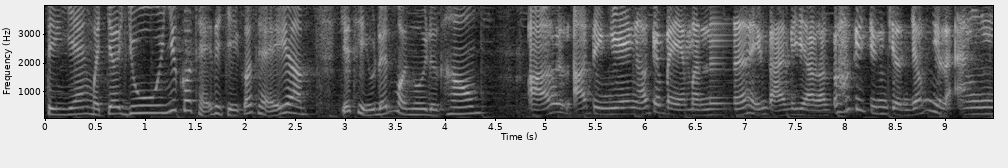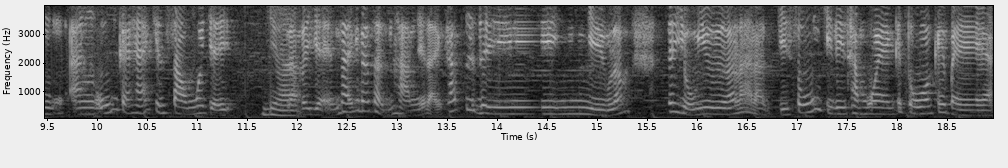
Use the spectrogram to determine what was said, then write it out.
tiền giang mà chơi vui nhất có thể thì chị có thể ờ, giới thiệu đến mọi người được không? Ở ở Tiền Giang ở cái bè mình hiện tại bây giờ là có cái chương trình giống như là ăn ăn uống ca hát trên sông á chị. Là dạ bây giờ em thấy cái đó thịnh hành với lại khách đi nhiều lắm. Ví dụ như đó là, là chị xuống chị đi tham quan cái tour cái bè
